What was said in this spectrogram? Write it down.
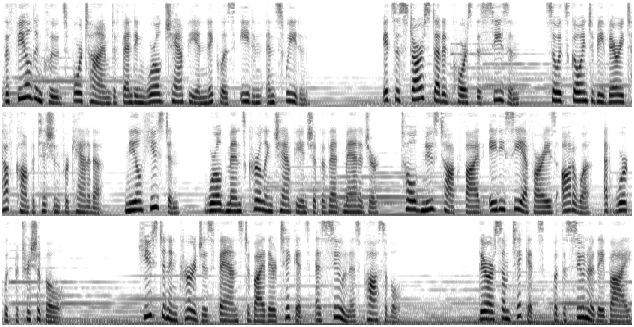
The field includes four-time defending world champion Niklas Edin and Sweden. It's a star-studded course this season, so it's going to be very tough competition for Canada, Neil Houston, World Men's Curling Championship event manager, told Newstalk 580 CFRA's Ottawa at work with Patricia Boal. Houston encourages fans to buy their tickets as soon as possible. There are some tickets, but the sooner they buy,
